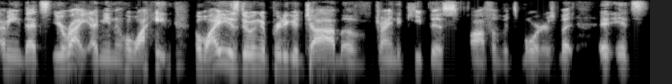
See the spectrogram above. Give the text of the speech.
I mean, that's you're right. I mean, Hawaii Hawaii is doing a pretty good job of trying to keep this off of its borders. But it, it's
